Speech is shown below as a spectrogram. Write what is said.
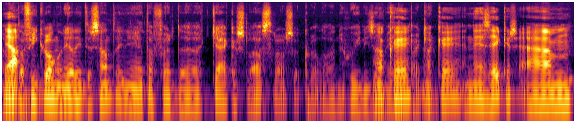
Ja. Dat vind ik wel een heel interessant. En ik denk dat dat voor de kijkers, luisteraars ook wel een goede is om okay, mee te pakken. Oké, okay. nee, zeker. Um,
